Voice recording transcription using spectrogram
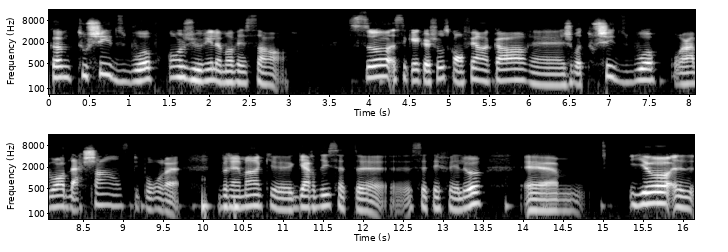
comme toucher du bois pour conjurer le mauvais sort. Ça, c'est quelque chose qu'on fait encore. je vais toucher du bois pour avoir de la chance, puis pour vraiment que garder cette, cet effet-là il y a euh,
